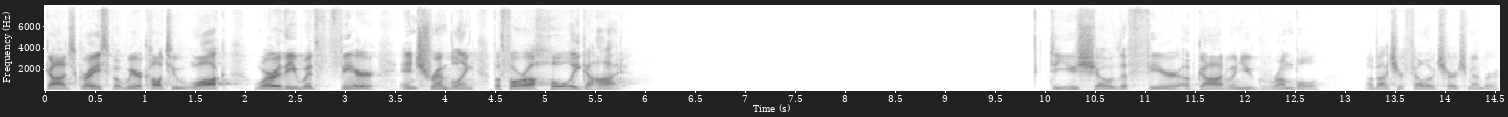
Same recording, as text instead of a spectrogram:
God's grace, but we are called to walk worthy with fear and trembling before a holy God. Do you show the fear of God when you grumble about your fellow church member?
